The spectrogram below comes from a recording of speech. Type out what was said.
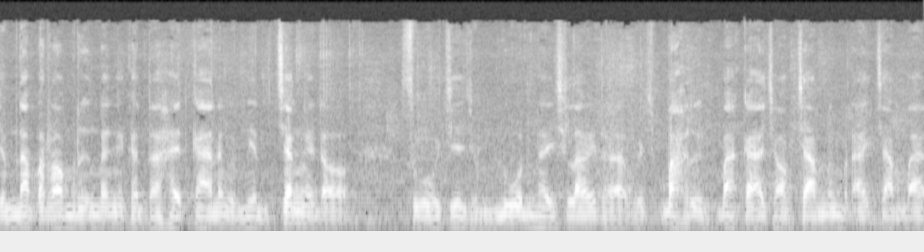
ចំណាប់អារម្មណ៍រឿងហ្នឹងទេគ្រាន់តែហេតុការណ៍ហ្នឹងវាមានអញ្ចឹងហើយដល់សួរជាចំនួនហើយឆ្លើយថាវាច្បាស់ឬច្បាស់ការចងចាំហ្នឹងមិនអាចចាំបាន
